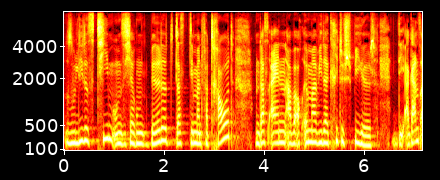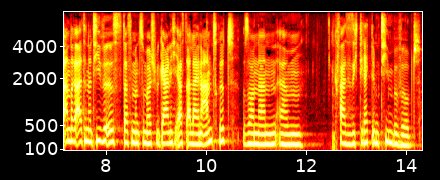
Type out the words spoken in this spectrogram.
solides Team um sich herum bildet, das, dem man vertraut und das einen aber auch immer wieder kritisch spiegelt. Die ganz andere Alternative ist, dass man zum Beispiel gar nicht erst alleine antritt, sondern ähm, quasi sich direkt im Team bewirbt.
